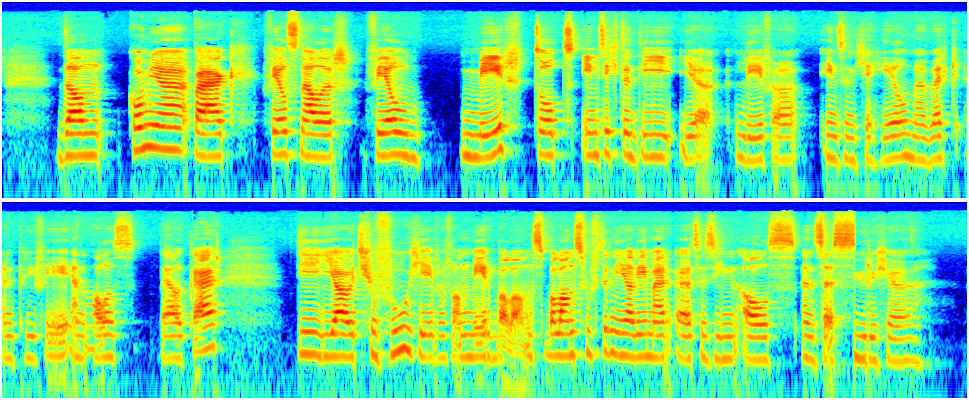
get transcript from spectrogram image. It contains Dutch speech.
dan kom je vaak veel sneller, veel meer tot inzichten die je leven in zijn geheel met werk en privé en alles bij elkaar, die jou het gevoel geven van meer balans. Balans hoeft er niet alleen maar uit te zien als een zesurige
